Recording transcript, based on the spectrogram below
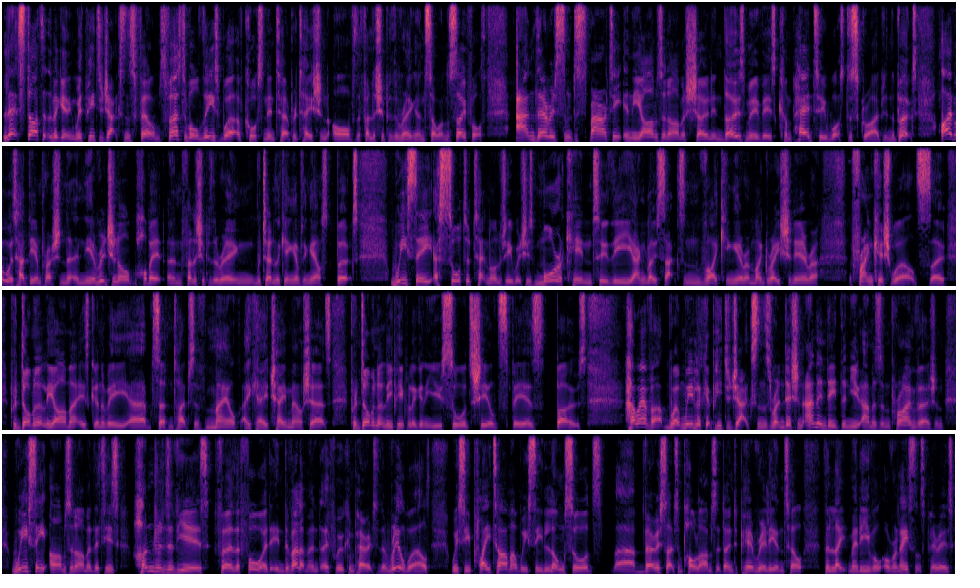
Let's start at the beginning with Peter Jackson's films. First of all, these were, of course, an interpretation of The Fellowship of the Ring and so on and so forth. And there is some disparity in the arms and armour shown in those movies compared to what's described in the books. I've always had the impression that in the original Hobbit and Fellowship of the Ring, Return of the King, everything else books, we see a sort of technology which is more akin to the Anglo Saxon Viking era, migration era, Frankish worlds. So predominantly armour is is going to be uh, certain types of mail, aka chainmail shirts. Predominantly, people are going to use swords, shields, spears, bows. However, when we look at Peter Jackson's rendition and indeed the new Amazon Prime version, we see arms and armour that is hundreds of years further forward in development if we compare it to the real world. We see plate armour, we see long swords, uh, various types of pole arms that don't appear really until the late medieval or Renaissance periods.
